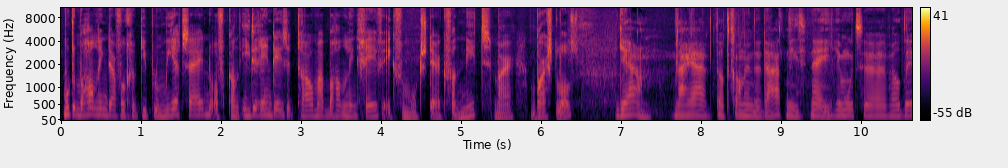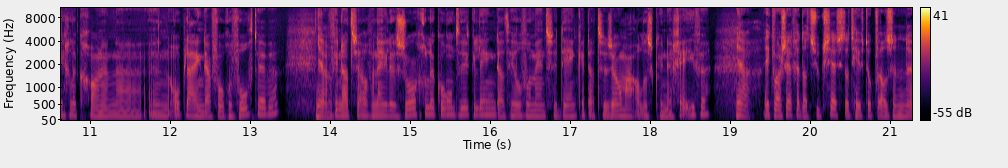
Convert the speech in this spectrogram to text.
Moet een behandeling daarvoor gediplomeerd zijn? Of kan iedereen deze traumabehandeling geven? Ik vermoed sterk van niet, maar barst los. Ja, nou ja, dat kan inderdaad niet. Nee, je moet uh, wel degelijk gewoon een, uh, een opleiding daarvoor gevolgd hebben. Ja. Ik vind dat zelf een hele zorgelijke ontwikkeling. Dat heel veel mensen denken dat ze zomaar alles kunnen geven. Ja, ik wou zeggen dat succes dat heeft ook wel zijn, uh,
